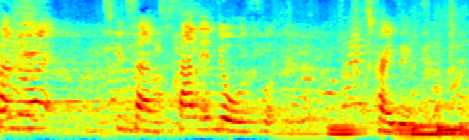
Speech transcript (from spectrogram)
sound alright? It's good sand. Sand indoors. It's crazy.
